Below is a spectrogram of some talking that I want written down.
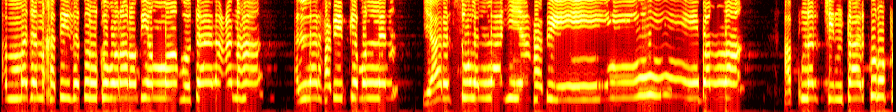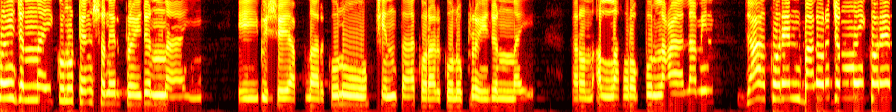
আম্মাজান খাদিজাতুল কুবরা রাদিয়াল্লাহু তাআলা আনহা, আল্লাহর হাবিবকে বললেন, ইয়া রাসূলুল্লাহ, ইয়া হাবিবাল্লাহ আপনার চিন্তার কোনো প্রয়োজন নাই, কোনো টেনশনের প্রয়োজন নাই। এই বিষয়ে আপনার কোনো চিন্তা করার কোনো প্রয়োজন নাই। কারণ আল্লাহ আলামিন যা করেন ভালোর জন্যই করেন।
